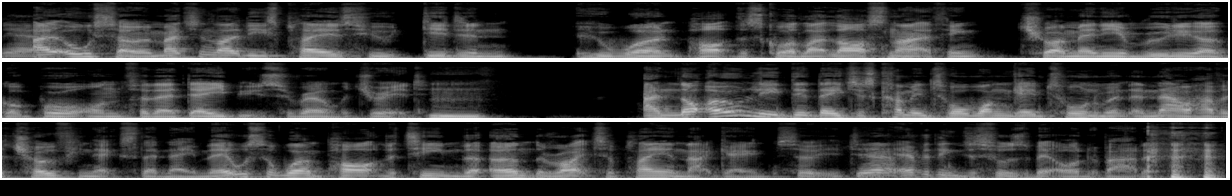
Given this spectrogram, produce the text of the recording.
Yeah. I also imagine like these players who didn't, who weren't part of the squad. Like last night, I think Tchouameni and Rudiger got brought on for their debuts for Real Madrid. Mm. And not only did they just come into a one game tournament and now have a trophy next to their name, they also weren't part of the team that earned the right to play in that game. So it, Yeah. everything just feels a bit odd about it.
